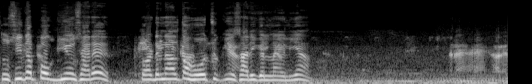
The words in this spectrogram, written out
ਤੁਸੀਂ ਤਾਂ ਭੋਗੀਓ ਸਰ। ਤੁਹਾਡੇ ਨਾਲ ਤਾਂ ਹੋ ਚੁੱਕੀ ਹੈ ਸਾਰੀ ਗੱਲਾਂ ਇਹਲੀਆਂ ਹੈ ਹੈ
